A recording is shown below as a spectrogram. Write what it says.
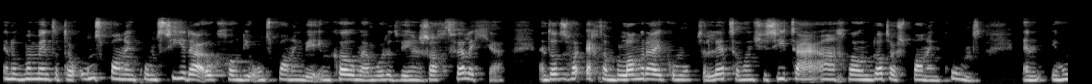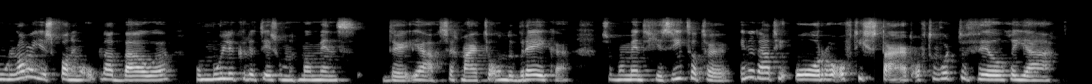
En op het moment dat er ontspanning komt, zie je daar ook gewoon die ontspanning weer in komen en wordt het weer een zacht velletje. En dat is wel echt een belangrijk om op te letten, want je ziet daaraan gewoon dat er spanning komt. En hoe langer je spanning op laat bouwen, hoe moeilijker het is om het moment er, ja, zeg maar, te onderbreken. Dus op het moment dat je ziet dat er inderdaad die oren of die staart of er wordt te veel gejaagd,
